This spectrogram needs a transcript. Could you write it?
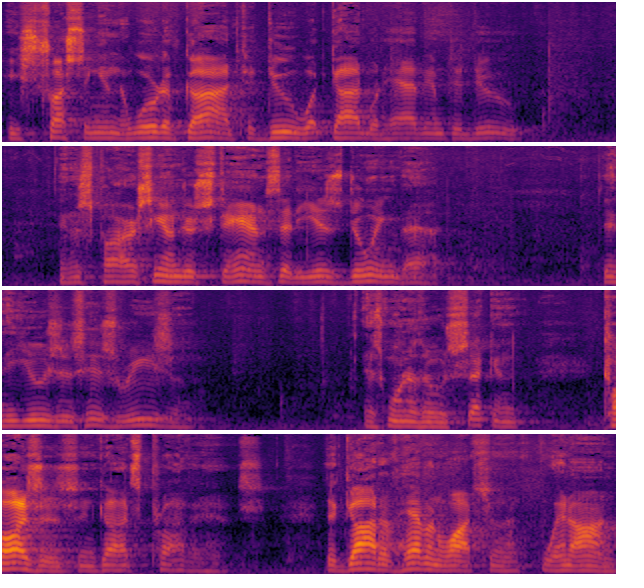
He's trusting in the Word of God to do what God would have him to do. And as far as he understands that he is doing that, then he uses his reason as one of those second causes in God's providence. The God of heaven, Watson went on,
